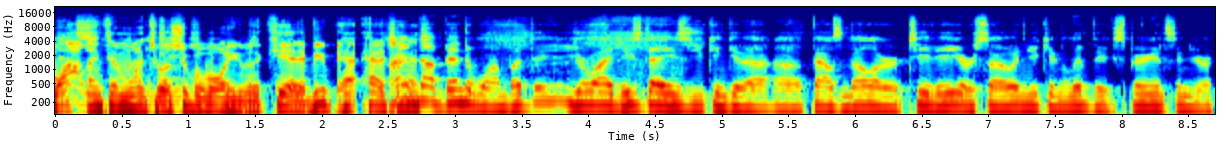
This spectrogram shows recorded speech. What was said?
Watlington went to a Super Bowl when he was a kid. Have you had a chance? I've not been to one, but you're right. These days, you can get a thousand dollar TV or so, and you can live the experience in your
